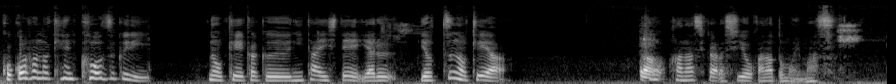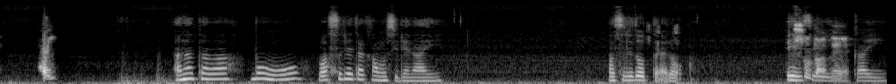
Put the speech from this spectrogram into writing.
心の健康づくりの計画に対してやる4つのケアうんの。話からしようかなと思います。はい。あなたはもう忘れたかもしれない。忘れとったやろ。衛生委員会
